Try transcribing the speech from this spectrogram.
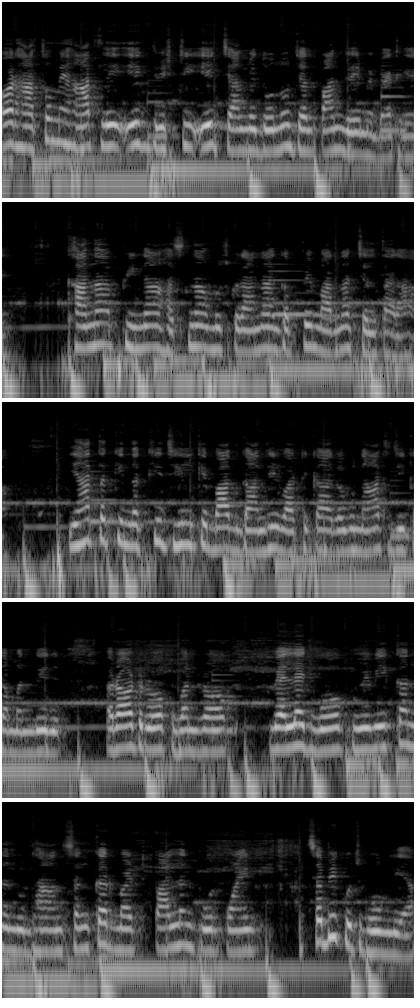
और हाथों में हाथ ले एक दृष्टि एक चाल में दोनों जलपान गृह में बैठ गए। खाना, पीना, हंसना, मुस्कुराना, गप्पे मारना चलता रहा। यहाँ तक कि नक्की झील के बाद गांधी वाटिका, रघुनाथ जी का मंदिर, rod rock, one rock, village walk, Vivekananda उद्यान, शंकर मठ, पालनपुर पॉइंट, सभी कुछ घूम लिया।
